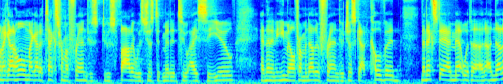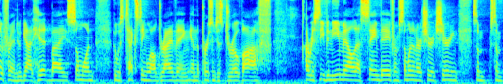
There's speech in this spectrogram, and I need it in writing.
When I got home, I got a text from a friend whose, whose father was just admitted to ICU, and then an email from another friend who just got COVID. The next day, I met with a, another friend who got hit by someone who was texting while driving, and the person just drove off. I received an email that same day from someone in our church sharing some, some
